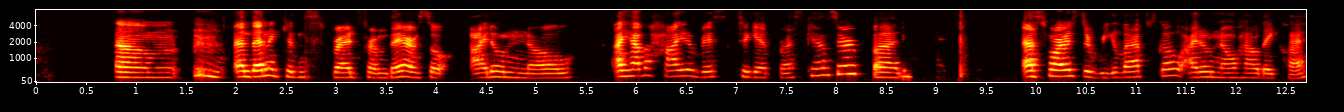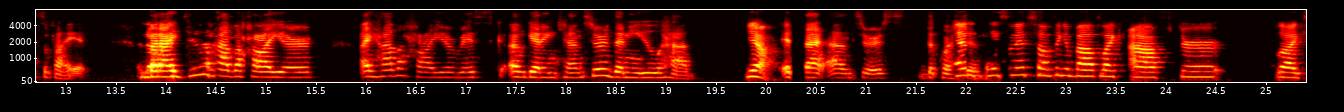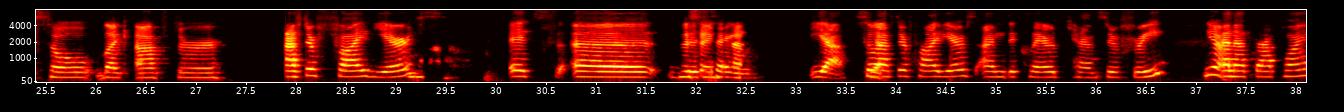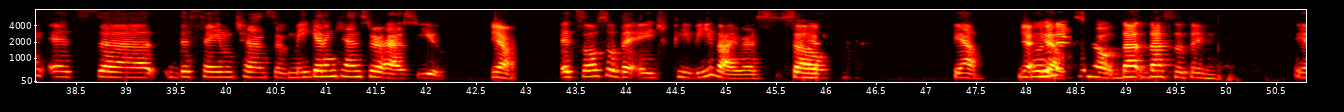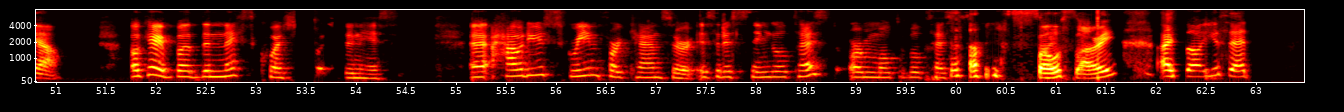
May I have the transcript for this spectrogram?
Um, and then it can spread from there. So I don't know. I have a higher risk to get breast cancer, but as far as the relapse go, I don't know how they classify it. No, but I do have a higher I have a higher risk of getting cancer than you have. Yeah. If that answers the question. And isn't it something about like after, like, so, like, after. After five years, it's uh, the, The same same. Yeah. So Yeah. after five years, I'm declared cancer free. Yeah. And at that point, it's uh, the same chance of me getting cancer as you. yeah. It's also the HPV virus. So, yeah. Yeah. Who you never know. That, that's the thing. Yeah. Okay. But the next question is uh, how do you screen for cancer? Is it a single test or multiple tests? I'm so sorry. I thought you said,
